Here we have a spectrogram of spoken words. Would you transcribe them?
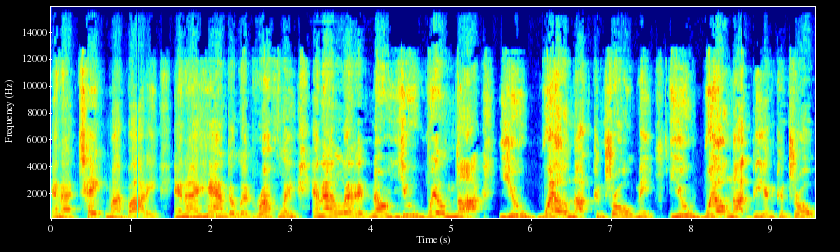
and I take my body and I handle it roughly and I let it know you will not, you will not control me. You will not be in control.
